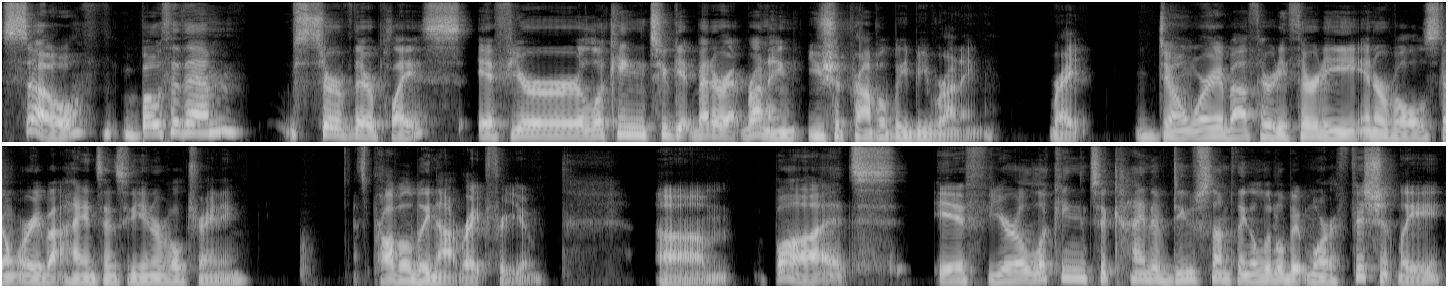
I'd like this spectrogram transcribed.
So both of them serve their place. If you're looking to get better at running, you should probably be running, right? Don't worry about 30-30 intervals. Don't worry about high intensity interval training. It's probably not right for you. Um, but if you're looking to kind of do something a little bit more efficiently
